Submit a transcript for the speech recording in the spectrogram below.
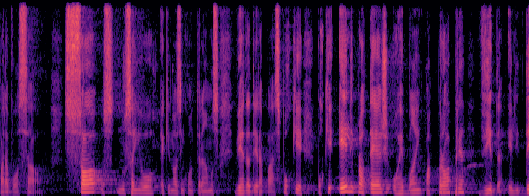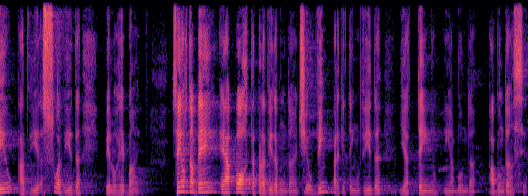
para a vossa alma. Só no Senhor é que nós encontramos verdadeira paz. Por quê? Porque Ele protege o rebanho com a própria vida. Ele deu a, vida, a sua vida pelo rebanho. O Senhor também é a porta para a vida abundante. Eu vim para que tenham vida e a tenham em abundância.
